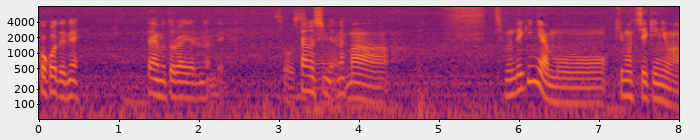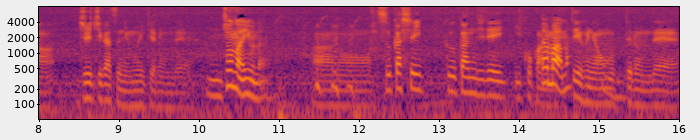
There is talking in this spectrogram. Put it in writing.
ここでねタイムトライアルなんで。ね。楽しみやな。まあ自分的にはもう気持ち的には11月に向いてるんで。うんそんなん言うな。よあの 通過していく感じでいこうかなな。っていうふうには思ってるんで、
